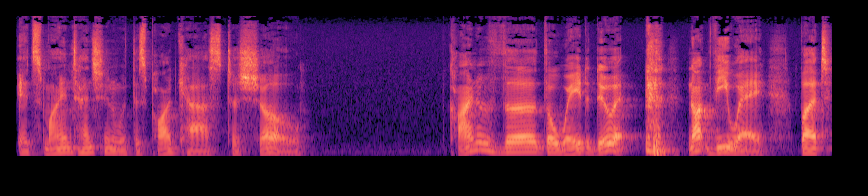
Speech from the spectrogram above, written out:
it's my intention with this podcast to show kind of the the way to do it. Not the way, but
